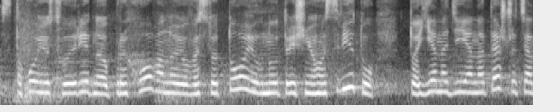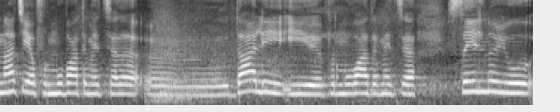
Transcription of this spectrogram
з такою своєрідною прихованою висотою внутрішнього світу, то є надія на те, що ця нація формуватиметься е, далі і формуватиметься сильною.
